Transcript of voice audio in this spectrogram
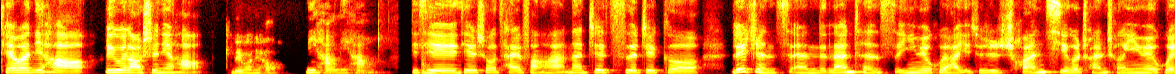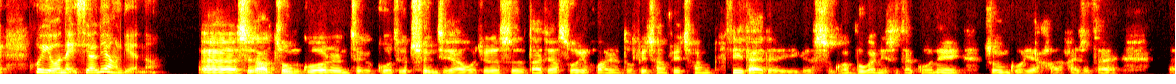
田文你好，李伟老师你好，丽华你好，你好，你好，谢谢接受采访哈。那这次这个 Legends and Lanterns 音乐会哈，也就是传奇和传承音乐会，会有哪些亮点呢？呃，实际上中国人这个过这个春节啊，我觉得是大家所有华人都非常非常期待的一个时光，不管你是在国内中国也好，还是在呃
